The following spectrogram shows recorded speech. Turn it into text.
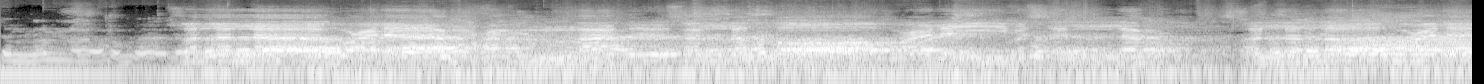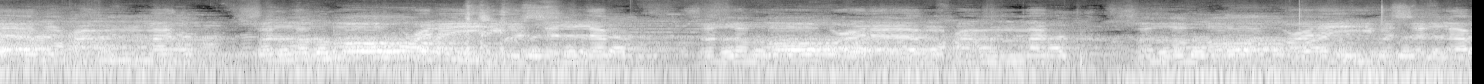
صلى الله على محمد صلى الله عليه وسلم صلى الله على محمد صلى الله عليه وسلم صلى الله على محمد صلى الله عليه وسلم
